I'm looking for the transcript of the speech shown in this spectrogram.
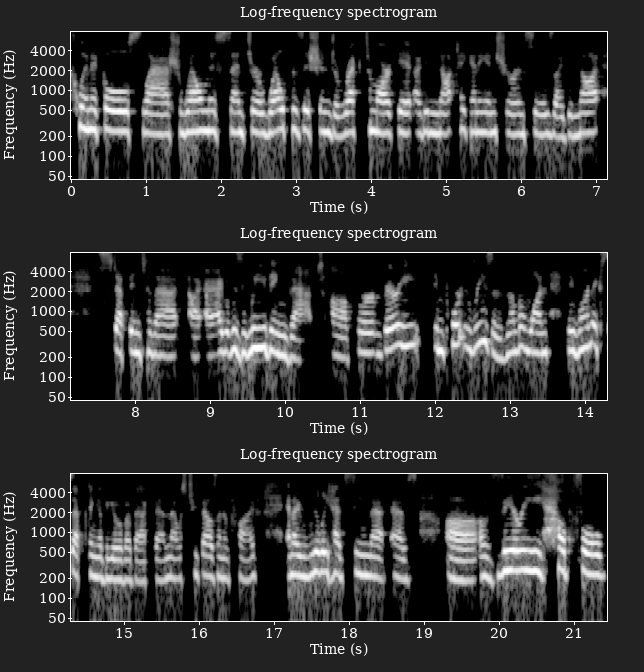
clinical slash wellness center, well positioned, direct to market. I did not take any insurances. I did not step into that. I, I was leaving that uh, for very important reasons. Number one, they weren't accepting of yoga back then. That was 2005. And I really had seen that as uh, a very helpful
